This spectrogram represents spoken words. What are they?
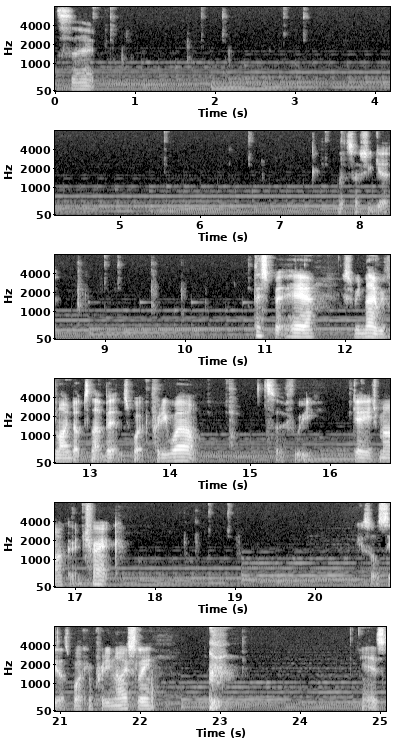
So let's actually get this bit here because we know we've lined up to that bit it's worked pretty well so if we gauge marker and track you sort of see that's working pretty nicely. it is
